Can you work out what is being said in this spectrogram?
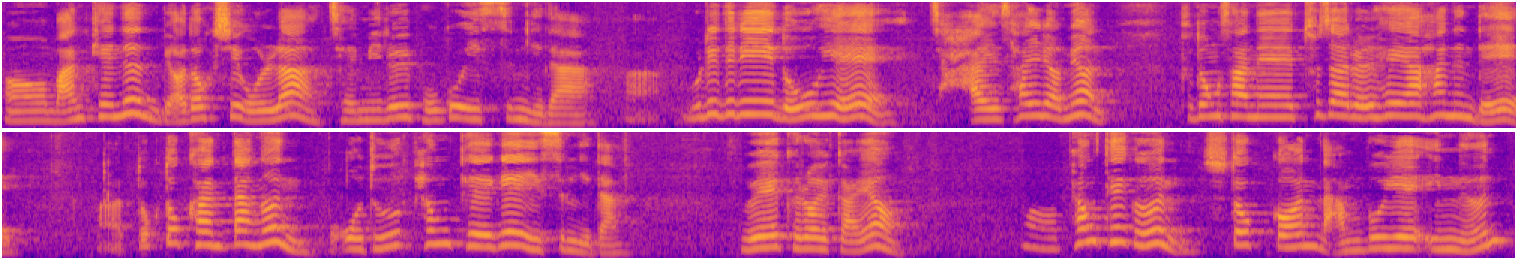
어, 많게는 몇 억씩 올라 재미를 보고 있습니다. 아, 우리들이 노후에 잘 살려면 부동산에 투자를 해야 하는데 아, 똑똑한 땅은 모두 평택에 있습니다. 왜 그럴까요? 어, 평택은 수도권 남부에 있는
